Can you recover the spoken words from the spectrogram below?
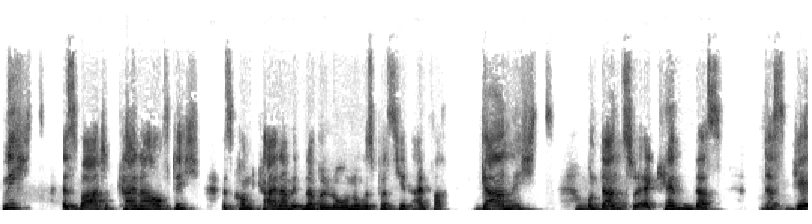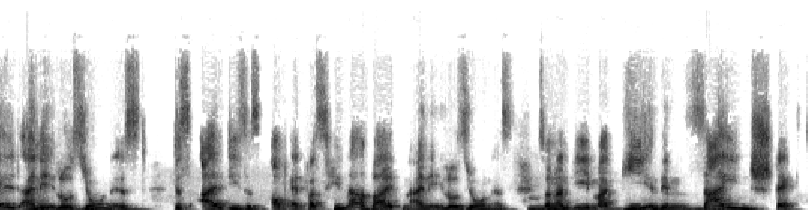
nichts. Es wartet keiner auf dich. Es kommt keiner mit einer Belohnung. Es passiert einfach gar nichts. Und dann zu erkennen, dass das Geld eine Illusion ist, dass all dieses auf etwas hinarbeiten eine Illusion ist, mhm. sondern die Magie in dem Sein steckt,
